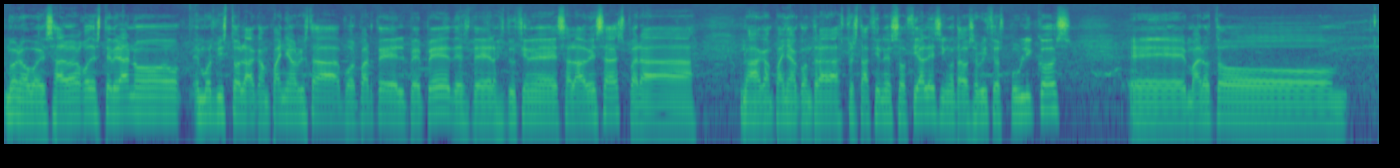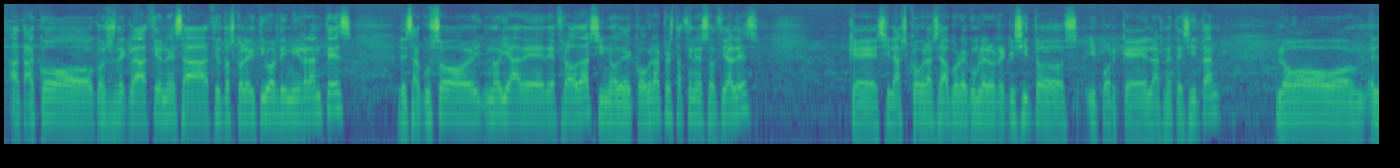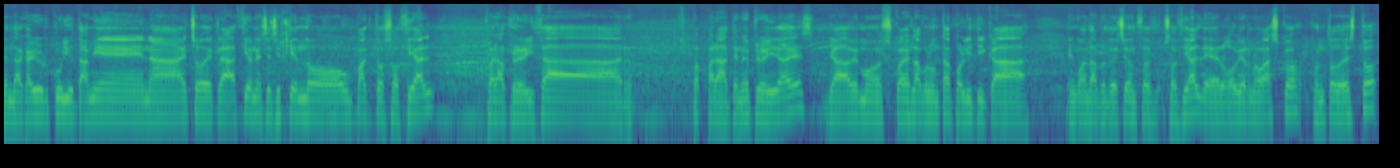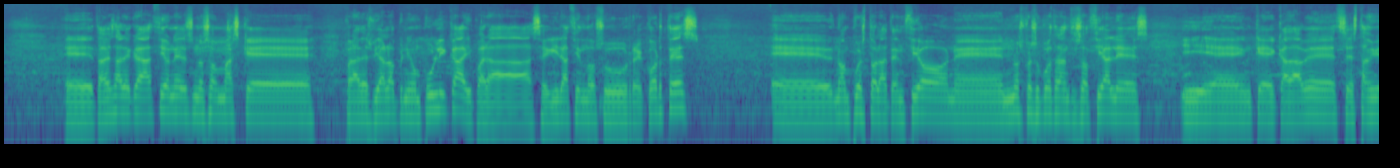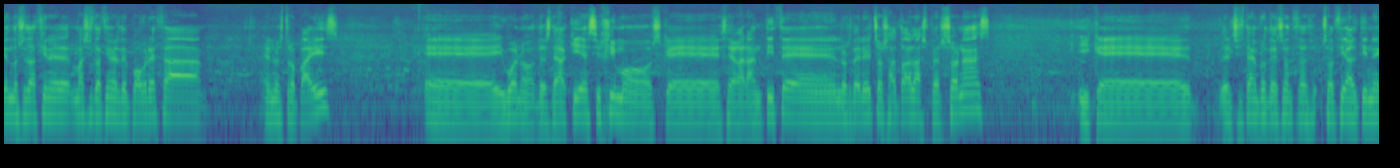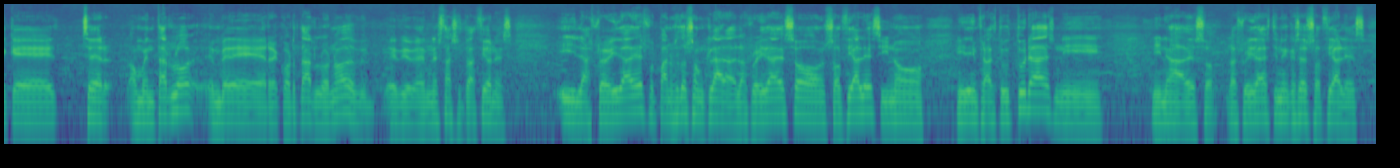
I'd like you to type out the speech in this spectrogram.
Bueno, pues a lo largo de este verano hemos visto la campaña orquestada por parte del PP desde las instituciones alavesas para una campaña contra las prestaciones sociales y contra los servicios públicos. Eh, Maroto atacó con sus declaraciones a ciertos colectivos de inmigrantes, les acusó no ya de defraudar, sino de cobrar prestaciones sociales que si las cobran sea porque cumplen los requisitos y porque las necesitan. Luego el Endacari Urcuyu también ha hecho declaraciones exigiendo un pacto social para priorizar, para tener prioridades. Ya vemos cuál es la voluntad política en cuanto a protección social del gobierno vasco con todo esto. Eh, tal vez las declaraciones no son más que para desviar la opinión pública y para seguir haciendo sus recortes. Eh, no han puesto la atención en unos presupuestos antisociales y en que cada vez se están viviendo situaciones, más situaciones de pobreza en nuestro país. Eh, y bueno, desde aquí exigimos que se garanticen los derechos a todas las personas y que el sistema de protección social tiene que ser aumentarlo en vez de recortarlo ¿no? en estas situaciones. Y las prioridades pues, para nosotros son claras, las prioridades son sociales y no ni de infraestructuras ni, ni nada de eso. Las prioridades tienen que ser sociales.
